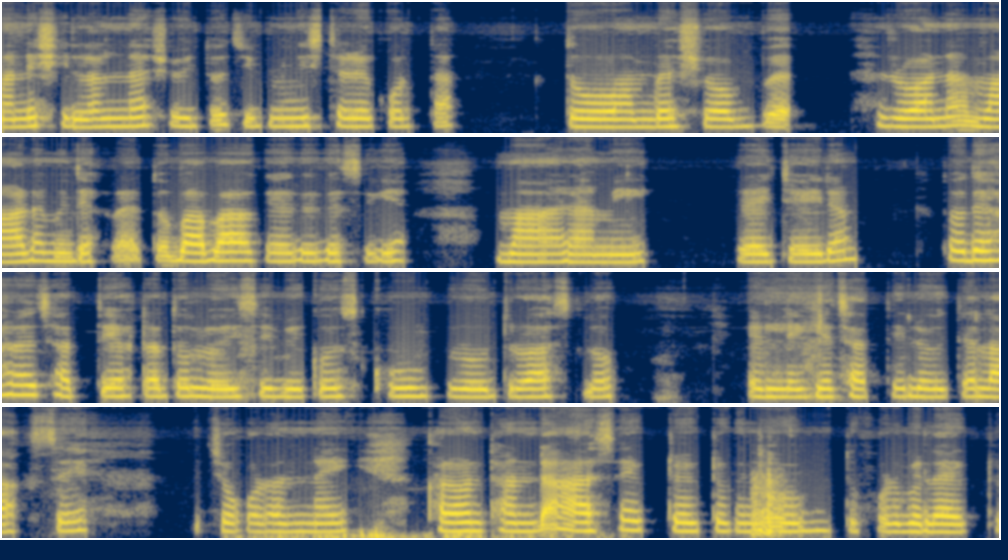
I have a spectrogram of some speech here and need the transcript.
মানে শিলান্যাস হইতো চিফ মিনিস্টারের কর্তা। তো আমরা সব, রোয়ানা, মা আর আমি দেখলাম তো বাবা আগে আগে গেছে গিয়া? মা আর আমি চাইরাম তো দেখা যায় ছাত্রী একটা তো লইছি বিকজ খুব রৌদ্র আসলো। এর লেগে ছাত্রী লইতে লাগছে। কিছু করার নাই। কারণ ঠান্ডা আছে একটু একটু কিন্তু দুপুরবেলা একটু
